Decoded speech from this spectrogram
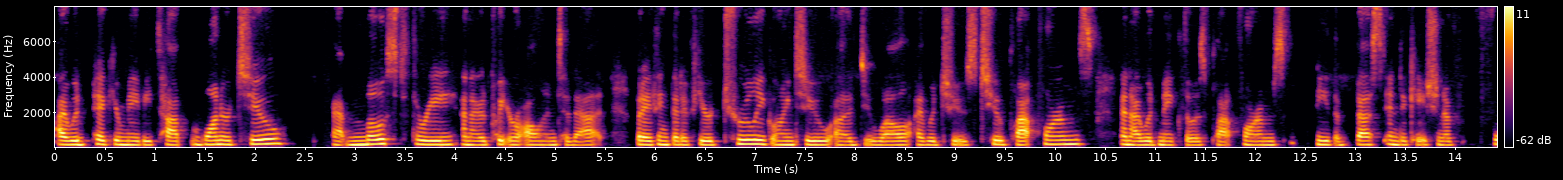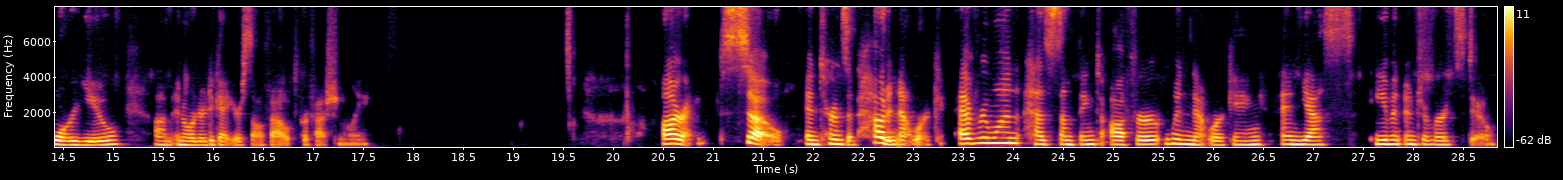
I would pick your maybe top one or two, at most three, and I would put your all into that. But I think that if you're truly going to uh, do well, I would choose two platforms and I would make those platforms be the best indication of for you um, in order to get yourself out professionally. All right, so in terms of how to network, everyone has something to offer when networking. And yes, even introverts do.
